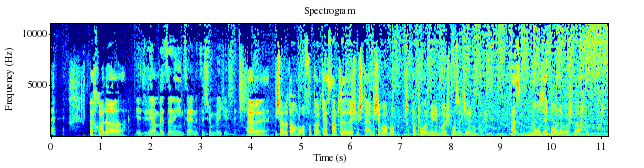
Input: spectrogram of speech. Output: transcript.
به خدا. یه جوری هم بذارین اینترنتشون بکشه. آره. ان تا موقع فوتبالکست هم تعدادش بیشتر میشه. ما با توپ پر میریم باش مذاکره می‌کنیم. از موضع بالا باش برخورد می‌کنیم.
